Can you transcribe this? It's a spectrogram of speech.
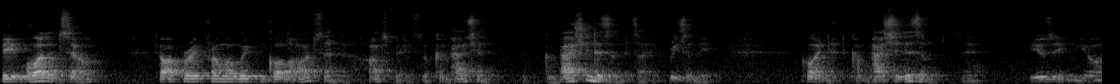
being more than self, to operate from what we can call the heart center, heart space, so compassion. Compassionism, as I recently coined it, compassionism, using your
